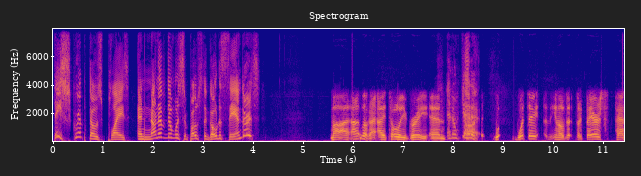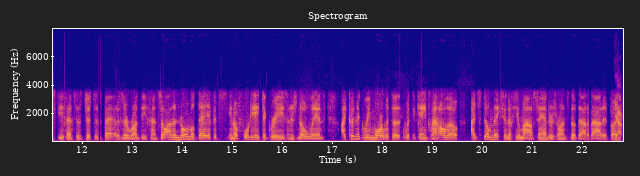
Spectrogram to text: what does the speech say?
They script those plays, and none of them was supposed to go to Sanders. No, I, I look, I, I totally agree, and I don't get uh, it. What they, you know, the, the Bears' pass defense is just as bad as their run defense. So on a normal day, if it's you know 48 degrees and there's no wind, I couldn't agree more with the with the game plan. Although I'd still mix in a few Miles Sanders runs, no doubt about it. But Yep.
